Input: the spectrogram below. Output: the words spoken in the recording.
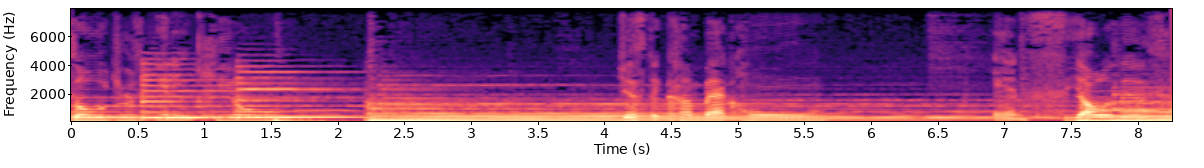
Soldiers getting killed just to come back home and see all of this."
